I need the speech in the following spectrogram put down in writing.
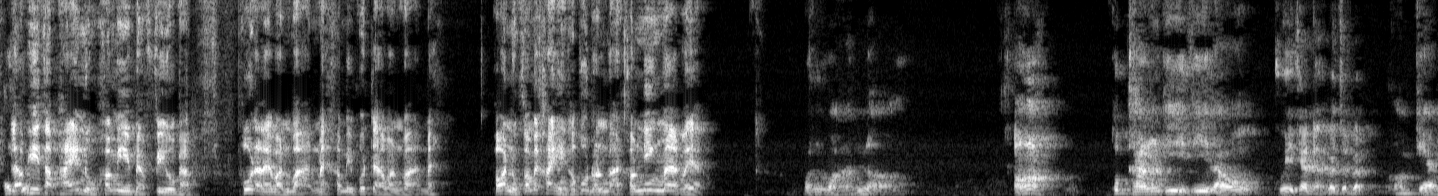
ให้แล้วเกิดพี่สะพ้ายหนูเขามีแบบฟิลแบบ พูดอะไรหวานๆไหมเขามีพูดจาหวานๆไหมเพราะว่าหนูก็ไม่ค่อยเห็นเขาพูดหวานๆเขานิ่งมากเลยอะหวานหวานๆเหรออ๋อทุกครั้งที่ที่เราคุยกันอะ เราจะแบบหอมแก้ม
